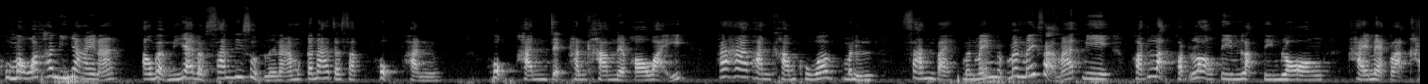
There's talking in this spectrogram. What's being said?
ครูมองว่าถ้านิยายนะ เอาแบบนิยายแบบสั้นที่สุดเลยนะ มันก็น่าจะสักหกพันหกพันเจ็ดพันคำเนี่ยพอไหว ถ้าห้าพันคำครูว่ามันสั้นไป มันไม่ มันไม่สามารถมีพอตหลักพอตรองธีมหลักธีมรองใครแม็กหลักใคร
